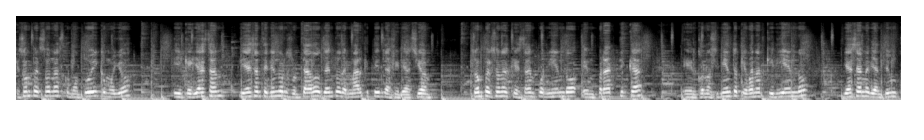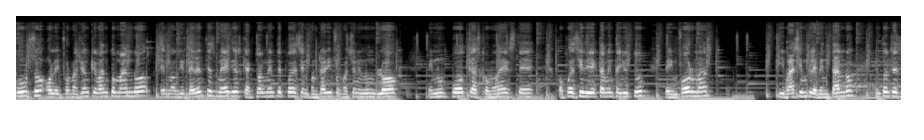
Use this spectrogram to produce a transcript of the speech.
que son personas como tú y como yo, y que ya están, ya están teniendo resultados dentro del marketing de afiliación. Son personas que están poniendo en práctica el conocimiento que van adquiriendo, ya sea mediante un curso o la información que van tomando en los diferentes medios que actualmente puedes encontrar información en un blog, en un podcast como este, o puedes ir directamente a YouTube, te informas y vas implementando. Entonces,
